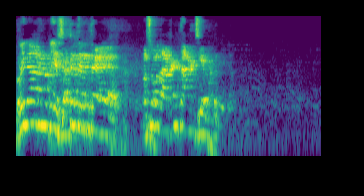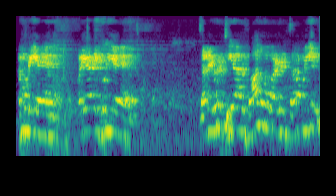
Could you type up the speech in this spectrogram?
தொழிலாளர்களுடைய சட்ட திருத்த மசோதாக்கள் தாக்கல் செய்யப்பட்டது. நம்முடைய மரியாதைக்குரிய தலைவர் டி ஆர் பாலு அவர்கள் தலைமையில்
